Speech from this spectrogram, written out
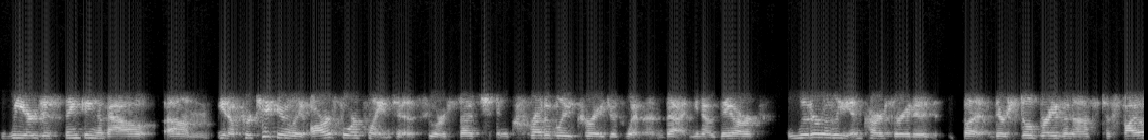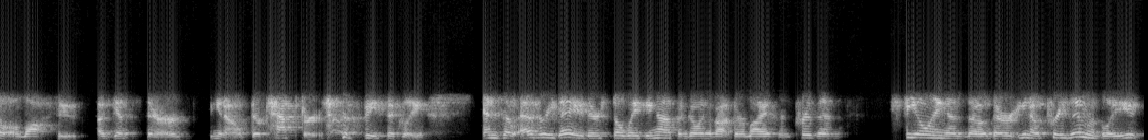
we are just thinking about, um, you know, particularly our four plaintiffs who are such incredibly courageous women that, you know, they are literally incarcerated, but they're still brave enough to file a lawsuit against their, you know, their captors, basically. And so every day they're still waking up and going about their lives in prison feeling as though they're, you know, presumably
